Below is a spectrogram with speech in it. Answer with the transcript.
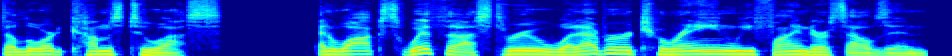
The Lord comes to us and walks with us through whatever terrain we find ourselves in.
